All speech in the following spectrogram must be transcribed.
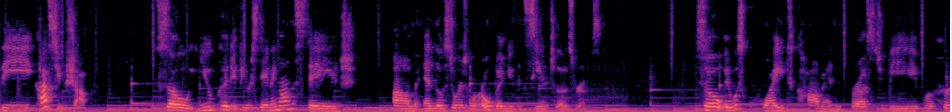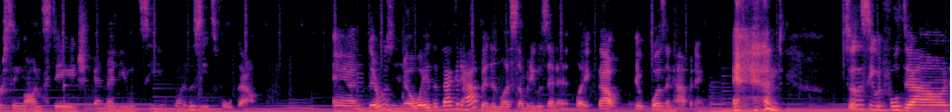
the costume shop. So you could if you were standing on the stage um, and those doors were open you could see into those rooms. So it was quite common for us to be rehearsing on stage and then you would see one of the seats fold down and there was no way that that could happen unless somebody was in it like that it wasn't happening and so the seat would fold down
